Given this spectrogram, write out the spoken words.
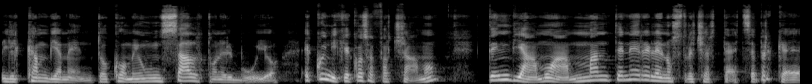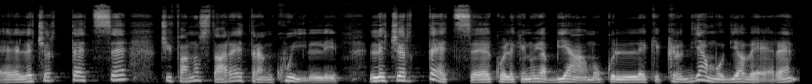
il cambiamento come un salto nel buio e quindi che cosa facciamo? Tendiamo a mantenere le nostre certezze perché le certezze ci fanno stare tranquilli. Le certezze, quelle che noi abbiamo, quelle che crediamo di avere,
